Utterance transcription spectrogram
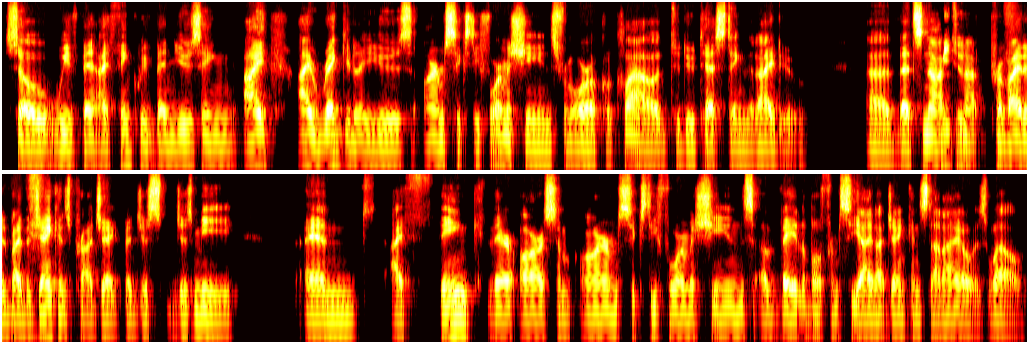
so. We've been, I think we've been using, I, I regularly use ARM64 machines from Oracle Cloud to do testing that I do. Uh, that's not, not provided by the Jenkins project, but just, just me. And I think there are some ARM 64 machines available from ci.jenkins.io as well,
